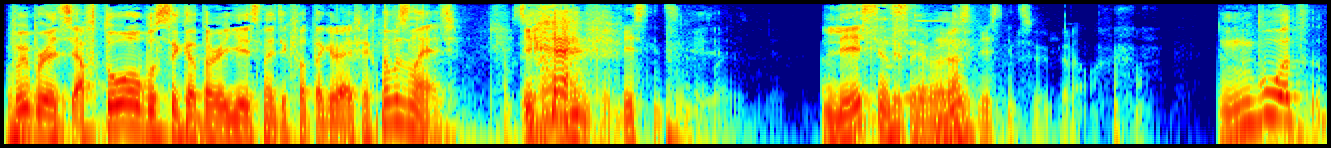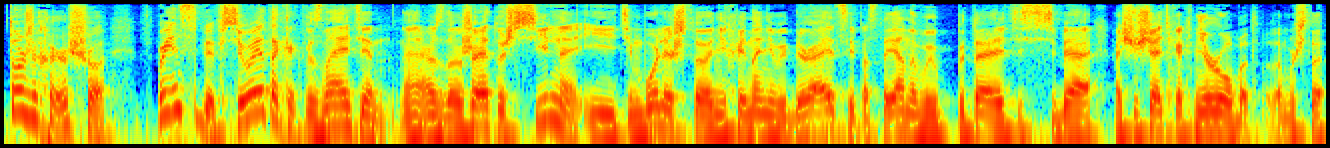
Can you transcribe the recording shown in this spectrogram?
выбрать автобусы, которые есть на этих фотографиях. Ну, вы знаете. Лестницы. Лестницы? Я первый раз лестницы выбирал. Вот, тоже хорошо. В принципе, все это, как вы знаете, э, раздражает очень сильно, и тем более, что ни хрена не выбирается, и постоянно вы пытаетесь себя ощущать как не робот, потому что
